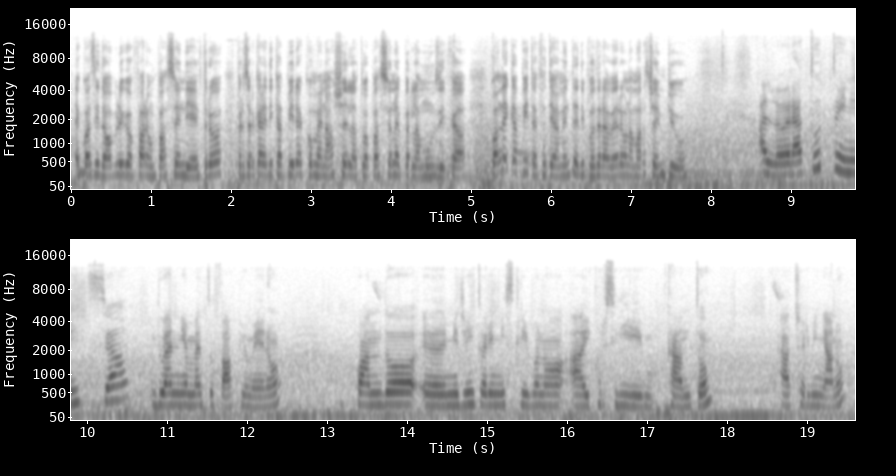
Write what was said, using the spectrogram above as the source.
è quasi d'obbligo fare un passo indietro per cercare di capire come nasce la tua passione per la musica. Quando hai capito effettivamente di poter avere una marcia in più? Allora, tutto inizia due anni e mezzo fa più o meno, quando eh, i miei genitori mi iscrivono ai corsi di canto a Cervignano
